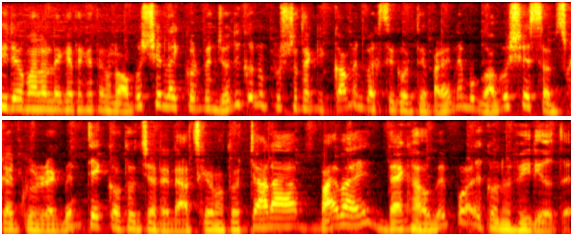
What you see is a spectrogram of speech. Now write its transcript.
ভিডিও ভালো লেগে থাকে, তাহলে অবশ্যই লাইক করবেন। যদি কোনো প্রশ্ন থাকে কমেন্ট বক্সে করতে পারেন এবং অবশ্যই সাবস্ক্রাইব করে রাখবেন। টেক কত চ্যানেলে আজকের মতো টারা বাই বাই দেখা হবে পরে কোনো ভিডিওতে।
